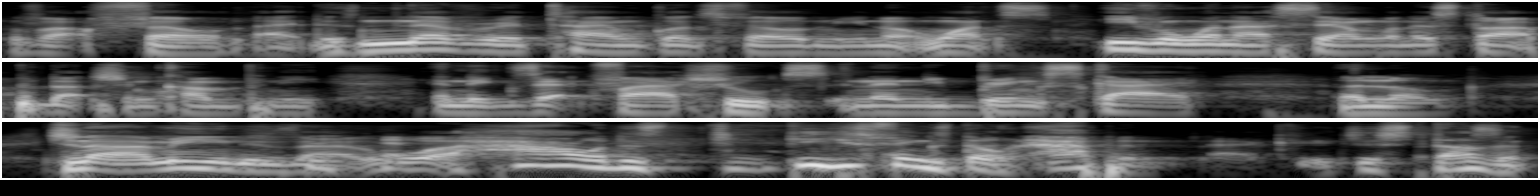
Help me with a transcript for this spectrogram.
without fail. Like there's never a time God's failed me, not once. Even when I say I'm gonna start a production company and exec five shoots and then he brings Sky along. Do you know what I mean? Is like, well, how does these things don't happen? Like it just doesn't.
